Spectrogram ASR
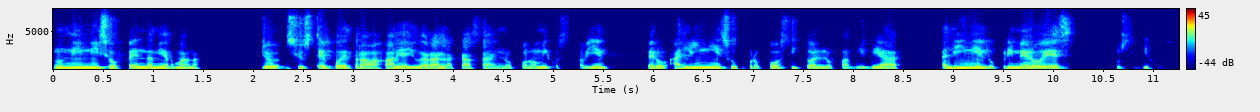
No, ni, ni se ofenda mi hermana. Yo, si usted puede trabajar y ayudar a la casa en lo económico, está bien, pero alinee su propósito a lo familiar. Alinee. Lo primero es sus hijos.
